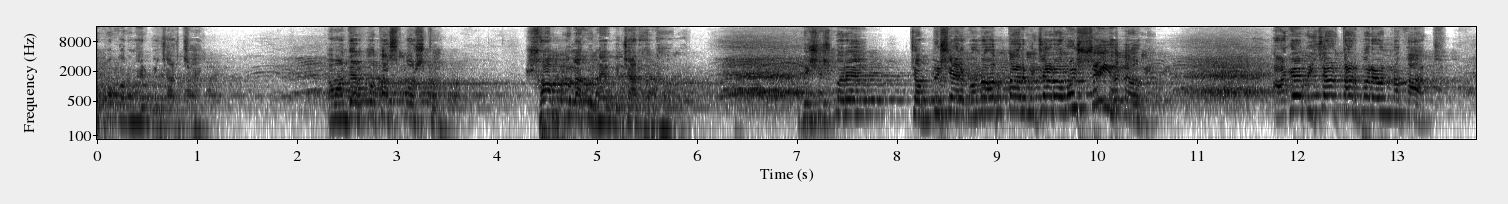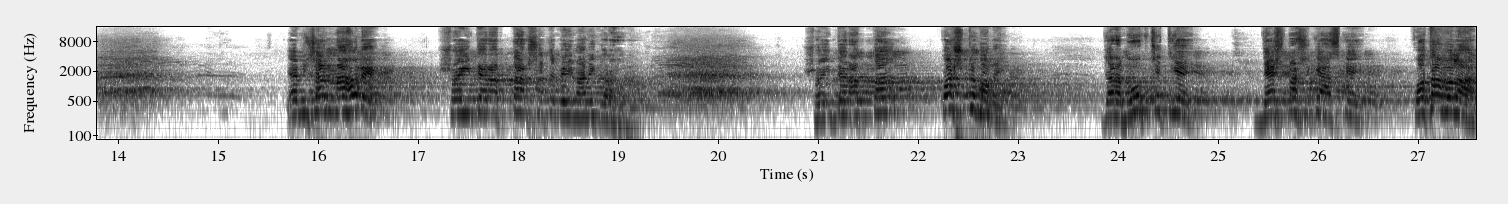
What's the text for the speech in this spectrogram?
অপকর্মের বিচার চাই। আমাদের কথা স্পষ্ট, সবগুলা খুনের বিচার হতে হবে। বিশেষ করে চব্বিশের গণহত্যার বিচার অবশ্যই হতে হবে। আগে বিচার, তারপরে অন্য কাজ। এ বিচার না হলে শহীদের আত্মার সাথে বেইমানি করা হবে। শহীদদের আত্মা কষ্ট পাবে। যারা বুক চিতিয়ে দেশবাসীকে আজকে কথা বলার,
